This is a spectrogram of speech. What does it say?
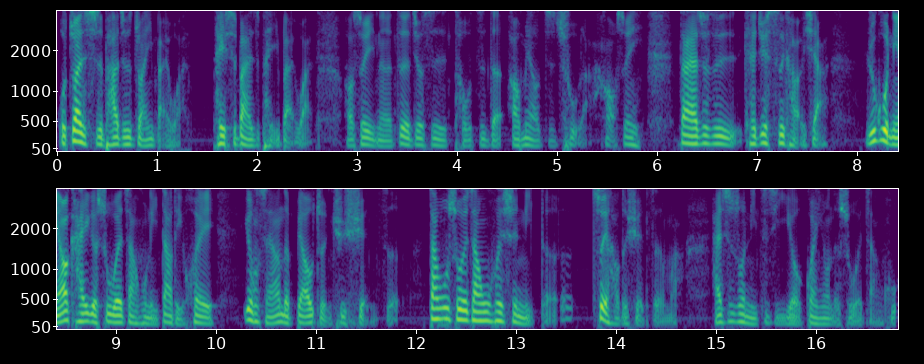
我赚十趴就是赚一百万。赔十万还是赔一百万？好，所以呢，这就是投资的奥妙之处啦。好，所以大家就是可以去思考一下，如果你要开一个数位账户，你到底会用什么样的标准去选择？大户数位账户会是你的最好的选择吗？还是说你自己也有惯用的数位账户？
